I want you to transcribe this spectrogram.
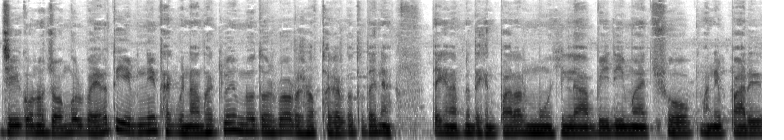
যে কোনো জঙ্গল পাই না তো এমনি থাকবে না থাকলে এমনিও দশ বারোটা সব থাকার কথা তাই না? দেখেন আপনি দেখেন পাড়ার মহিলা বেডি মাছ সব মানে বাড়ির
